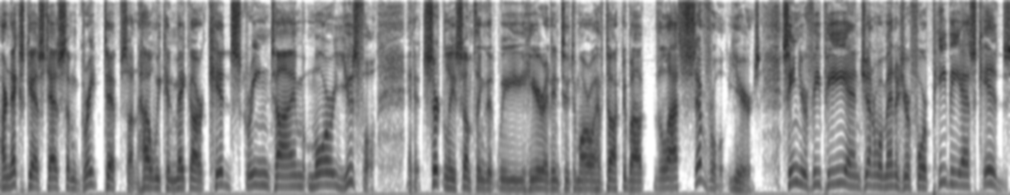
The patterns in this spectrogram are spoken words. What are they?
Our next guest has some great tips on how we can make our kids' screen time more useful. And it's certainly something that we here at Into Tomorrow have talked about the last several years. Senior VP and General Manager for PBS Kids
